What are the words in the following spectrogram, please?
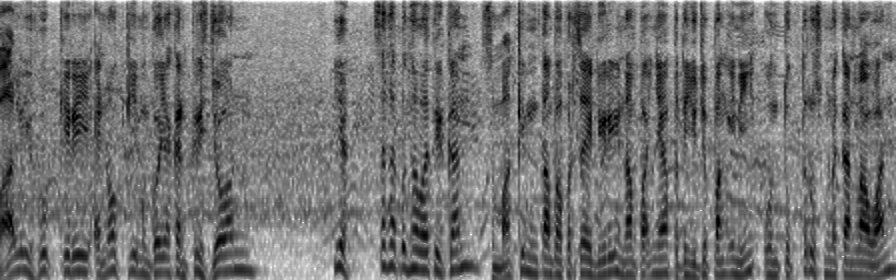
Kembali hook kiri Enoki menggoyahkan Chris John. Ya, sangat mengkhawatirkan. Semakin tambah percaya diri nampaknya petinju Jepang ini untuk terus menekan lawan.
